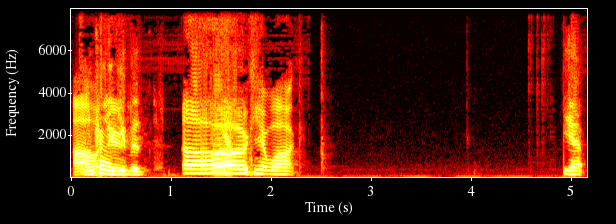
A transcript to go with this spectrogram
Oh, I'm trying dude. to keep it. Oh, I can't walk. Yep.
